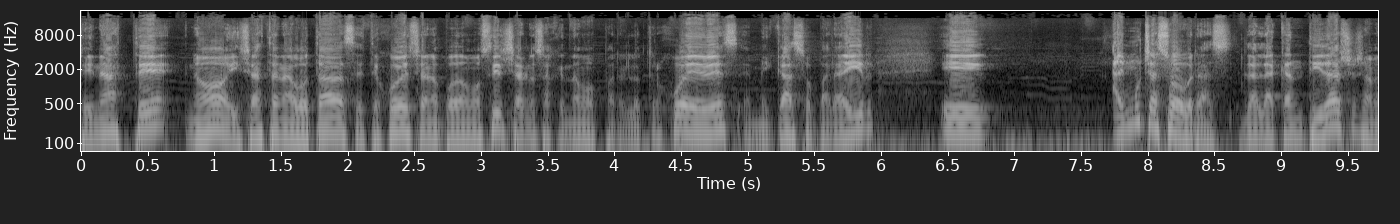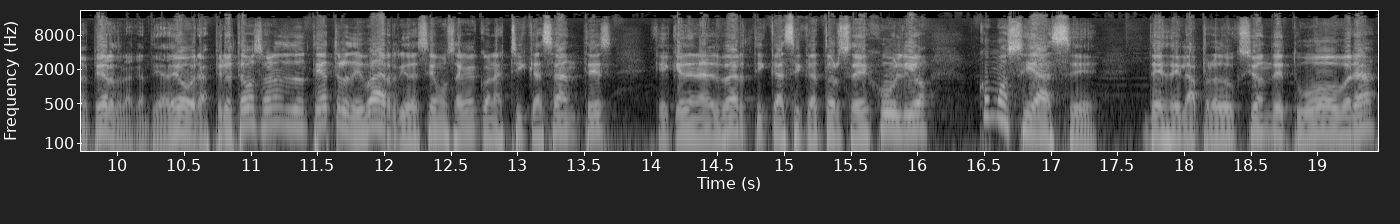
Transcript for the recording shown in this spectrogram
llenaste, no? Y ya están agotadas este jueves, ya no podemos ir, ya nos agendamos para el otro jueves, en mi caso para ir. Eh, hay muchas obras, la, la cantidad, yo ya me pierdo la cantidad de obras, pero estamos hablando de un teatro de barrio, decíamos acá con las chicas antes, que queda en Alberti casi 14 de julio. ¿Cómo se hace desde la producción de tu obra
